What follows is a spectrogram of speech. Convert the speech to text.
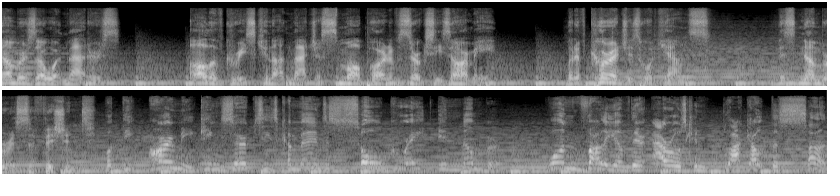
Numbers are what matters. All of Greece cannot match a small part of Xerxes' army. But if courage is what counts, this number is sufficient. But the army King Xerxes commands is so great in number. One volley of their arrows can block out the sun.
